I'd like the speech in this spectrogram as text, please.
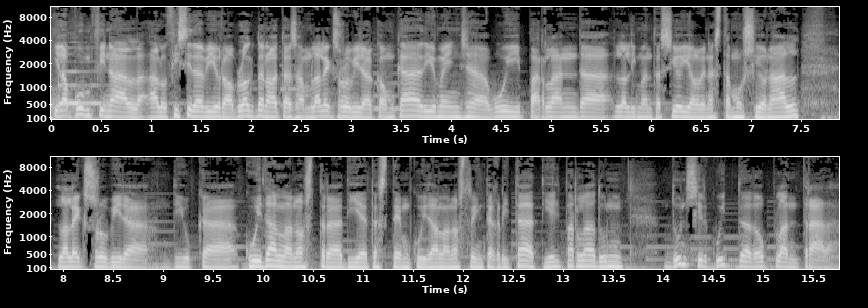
I la punt final a l'Ofici de Viure, al bloc de notes amb l'Àlex Rovira, com cada diumenge avui parlant de l'alimentació i el benestar emocional, l'Àlex Rovira diu que cuidant la nostra dieta estem cuidant la nostra integritat i ell parla d'un circuit de doble entrada.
